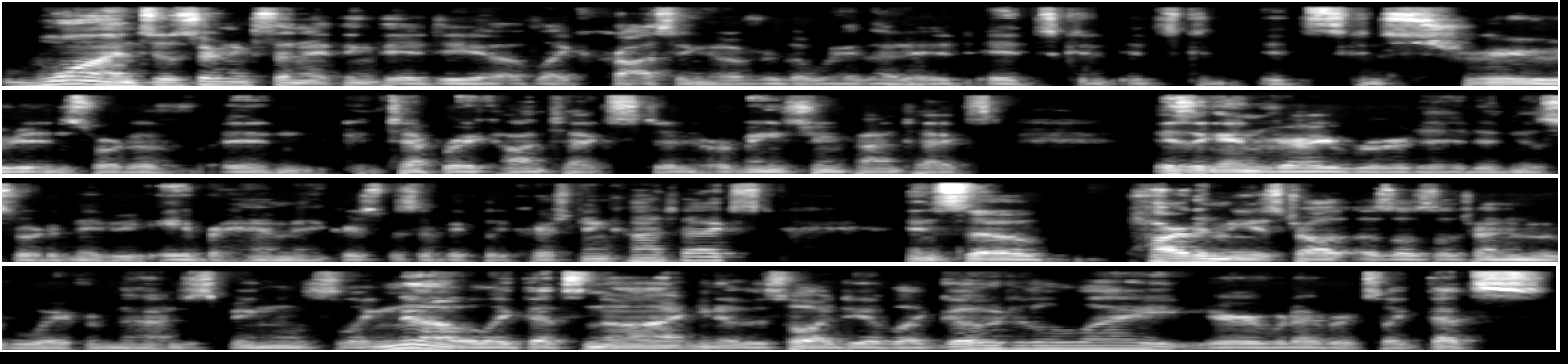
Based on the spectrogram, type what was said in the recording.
one to a certain extent i think the idea of like crossing over the way that it, it's it's it's construed in sort of in contemporary context uh, or mainstream context is again very rooted in this sort of maybe abrahamic or specifically christian context. And so part of me is, is also trying to move away from that and just being like no like that's not you know this whole idea of like go to the light or whatever. It's like that's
